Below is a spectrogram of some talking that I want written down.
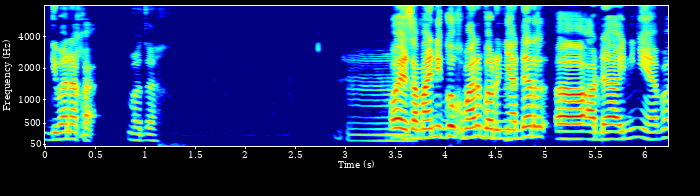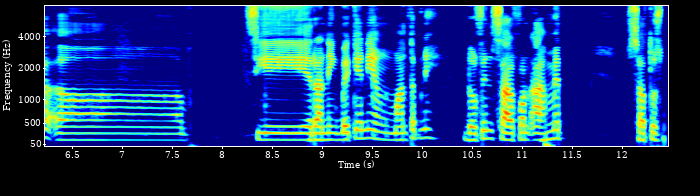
Gimana Kak? Menurut? Hmm, Oh ya sama ini gue kemarin baru nyadar eh, ada ininya ya pak eh, si running backnya nih yang mantep nih Dolphin Salvon Ahmed 122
